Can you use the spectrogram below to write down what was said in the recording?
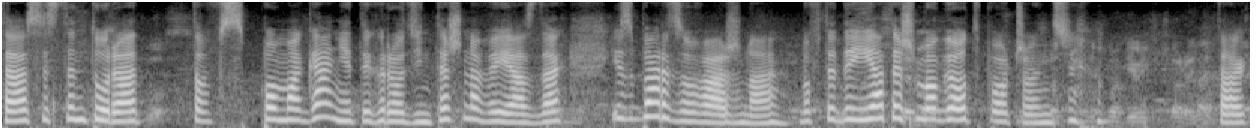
ta asystentura, to wspomaganie tych rodzin też na wyjazdach jest bardzo ważna, bo wtedy ja też mogę odpocząć. Tak.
